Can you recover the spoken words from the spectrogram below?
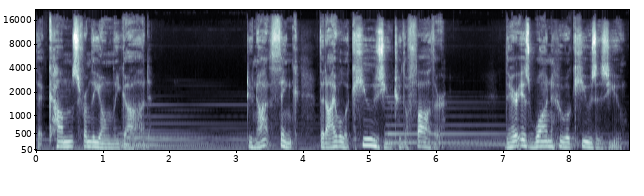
that comes from the only God? Do not think that I will accuse you to the Father. There is one who accuses you,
